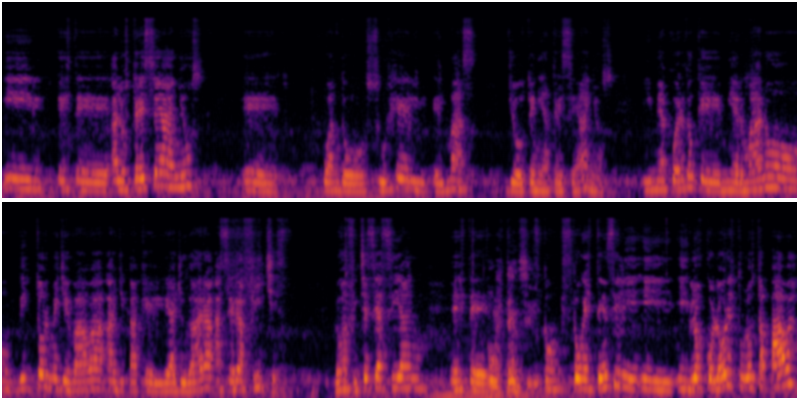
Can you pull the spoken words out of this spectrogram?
Y este, a los 13 años, eh, cuando surge el, el MAS, yo tenía 13 años y me acuerdo que mi hermano Víctor me llevaba a, que le ayudara a hacer afiches. Los afiches se hacían este, con stencil. Con, con stencil y, y, los colores tú los tapabas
